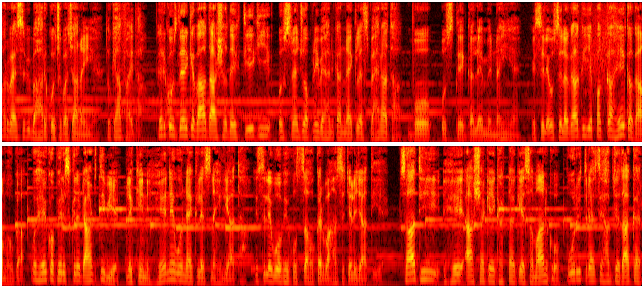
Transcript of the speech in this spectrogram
और वैसे भी बाहर कुछ बचा नहीं है। तो क्या फ़ायदा? फिर कुछ देर के बाद आशा देखती है कि उसने जो अपनी बहन का नेकलेस पहना था, वो उसके गले में नहीं है। इसलिए उसे लगा कि ये पक्का हे का काम होगा। वो हे को फिर इसके लिए डांटती भी है, लेकिन हे ने वो नेकलेस नहीं लिया था। इसलिए वो भी गुस्सा होकर वहाँ से चली जाती है। साथ ही हे आशा के इकट्ठा के सामान को पूरी तरह से हक जताकर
